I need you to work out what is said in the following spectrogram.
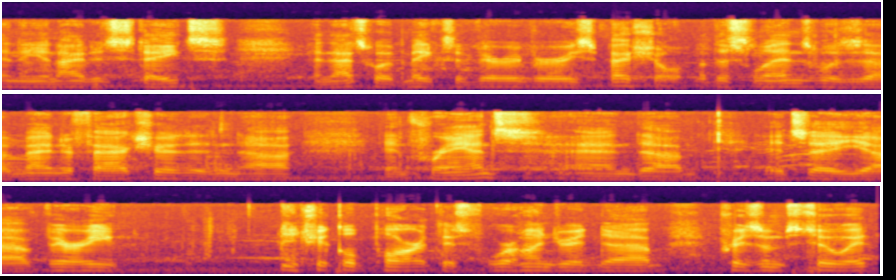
in the United States, and that's what makes it very, very special. This lens was uh, manufactured in, uh, in France, and uh, it's a uh, very integral part. There's 400 uh, prisms to it.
